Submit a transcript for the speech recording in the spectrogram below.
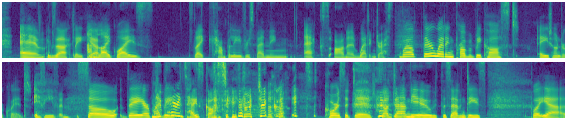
Um, Exactly. and yeah. likewise, like, can't believe you're spending X on a wedding dress, well, their wedding probably cost 800 quid. if even. So they are My parents' house cost 800 quid. Of course it did. God damn you, the 70s. But yeah,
